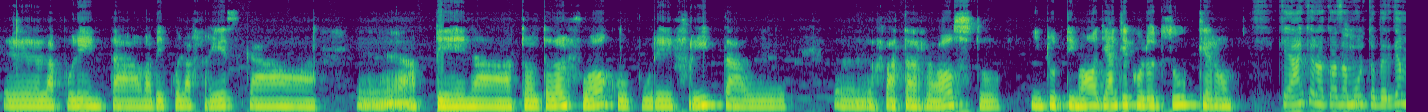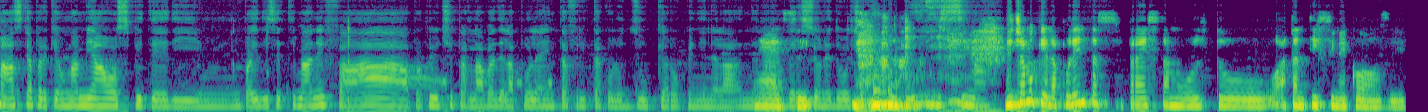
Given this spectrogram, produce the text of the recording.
eh, la polenta, vabbè quella fresca, eh, appena tolta dal fuoco oppure fritta o eh, fatta arrosto in tutti i modi, anche con lo zucchero che è anche una cosa molto bergamasca perché una mia ospite di un paio di settimane fa proprio ci parlava della polenta fritta con lo zucchero, quindi nella, nella eh, versione sì. dolce, buonissima. Diciamo che la polenta si presta molto a tantissime cose.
